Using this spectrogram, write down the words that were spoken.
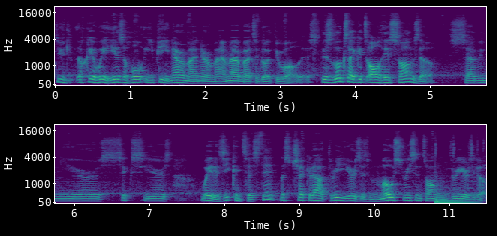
Dude, okay, wait, he has a whole EP. Never mind, never mind. I'm not about to go through all this. This looks like it's all his songs, though. Seven years, six years. Wait, is he consistent? Let's check it out. Three years, his most recent song from three years ago.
